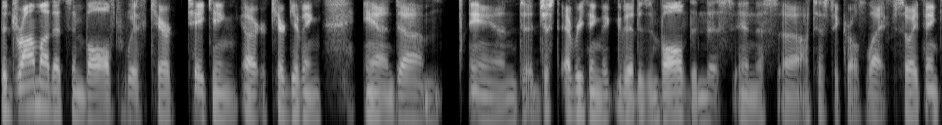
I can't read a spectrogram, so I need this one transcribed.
the drama that's involved with caretaking or caregiving and um, and just everything that, that is involved in this in this uh, autistic girl's life. So I think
